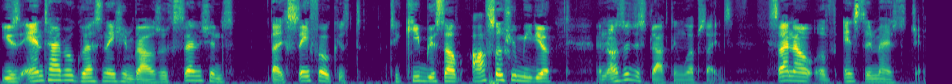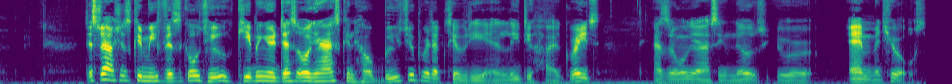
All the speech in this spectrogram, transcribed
Use anti procrastination browser extensions like Stay Focused to keep yourself off social media and other distracting websites. Sign out of instant messaging. Distractions can be physical too. Keeping your desk organized can help boost your productivity and lead to higher grades, as organizing notes your and materials.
